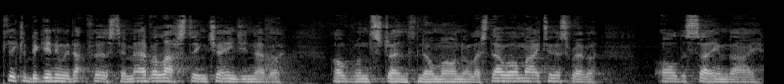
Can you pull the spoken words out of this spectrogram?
particularly beginning with that first hymn everlasting, changing never, of one strength, no more, no less. Thou almightiness forever, all the same thy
